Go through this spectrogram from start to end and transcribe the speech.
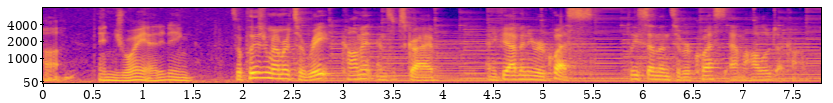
uh, enjoy editing. So please remember to rate, comment, and subscribe. And if you have any requests, please send them to request at mahalo.com.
